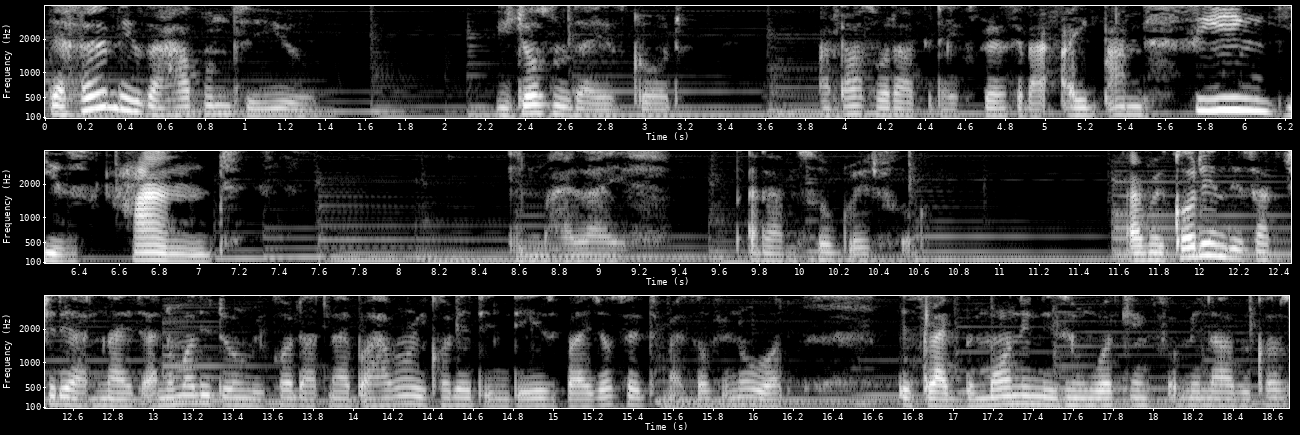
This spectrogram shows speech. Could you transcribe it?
there are certain things that happen to you. You just know that it's god. And that's what i've been experiencing. I, I i'm seeing his hand in my life and i'm so grateful I'm recording this actually at night. I normally don't record at night, but I haven't recorded in days. But I just said to myself, you know what? It's like the morning isn't working for me now because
